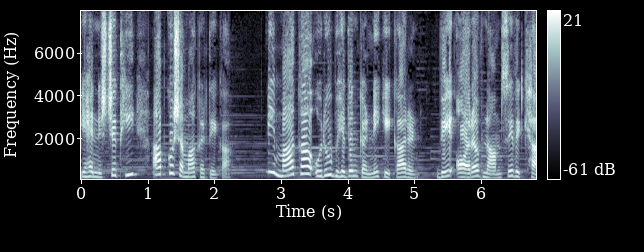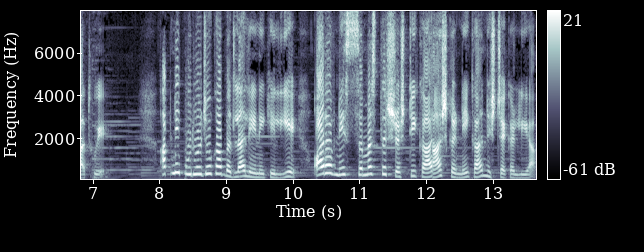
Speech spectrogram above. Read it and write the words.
यह निश्चित ही आपको क्षमा कर देगा। अपनी माँ का उरु भेदन करने के कारण वे औरव नाम से विख्यात हुए। अपने पूर्वजों का बदला लेने के लिए औरव ने समस्त सृष्टि का नाश करने का निश्चय कर लिया।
